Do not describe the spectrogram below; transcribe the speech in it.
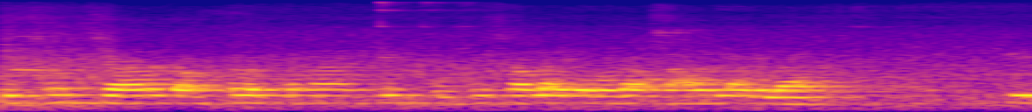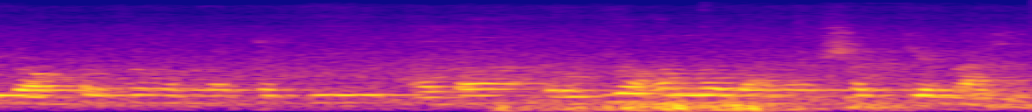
तिथून चार डॉक्टर पुन्हा की फुफ्फुसाला एवढा मार लागला. की डॉक्टरचं म्हणणं की आता रुग्ण हल्ला जाणं शक्य नाही.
